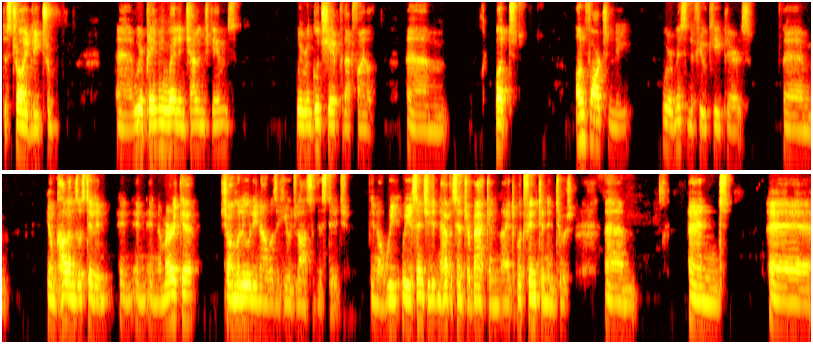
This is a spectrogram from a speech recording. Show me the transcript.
destroyed Leitrim. Uh, we were playing well in challenge games. We were in good shape for that final. Um, but unfortunately, we were missing a few key players. Um, young Collins was still in, in, in, in America. Sean Mullooly now was a huge loss at this stage. you know, we, we essentially didn't have a centre back, and I had to put Fintan into it, um, and uh,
